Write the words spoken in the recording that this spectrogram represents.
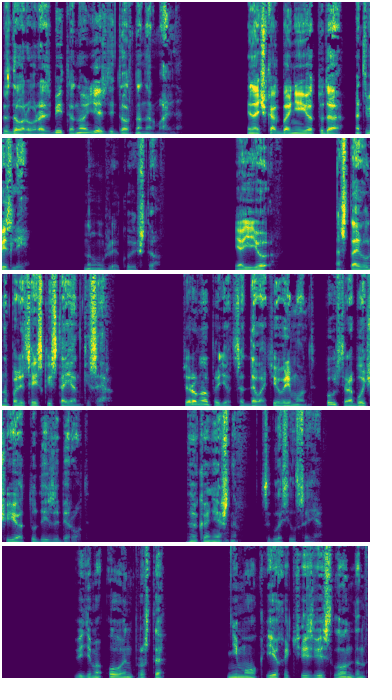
здорово разбита, но ездить должна нормально. Иначе как бы они ее туда отвезли? Ну, уже кое-что. Я ее оставил на полицейской стоянке, сэр. Все равно придется отдавать ее в ремонт. Пусть рабочие ее оттуда и заберут. Да, конечно, согласился я. Видимо, Оуэн просто не мог ехать через весь Лондон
